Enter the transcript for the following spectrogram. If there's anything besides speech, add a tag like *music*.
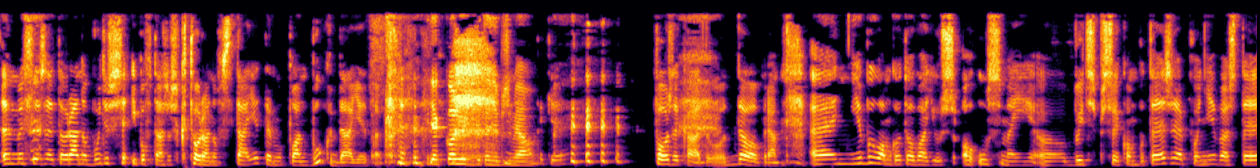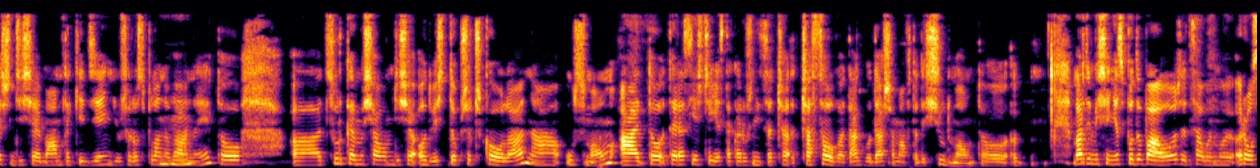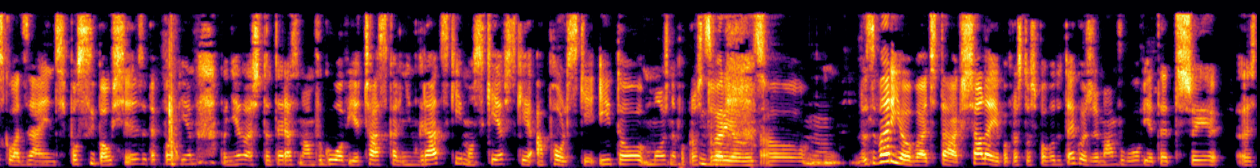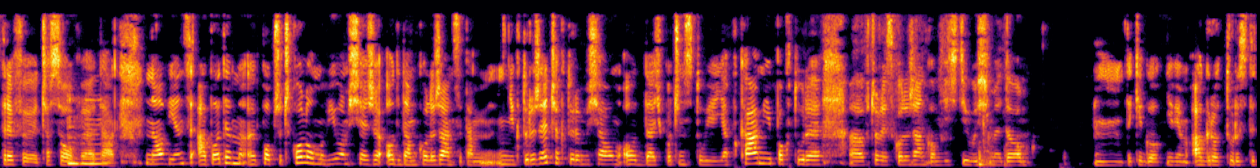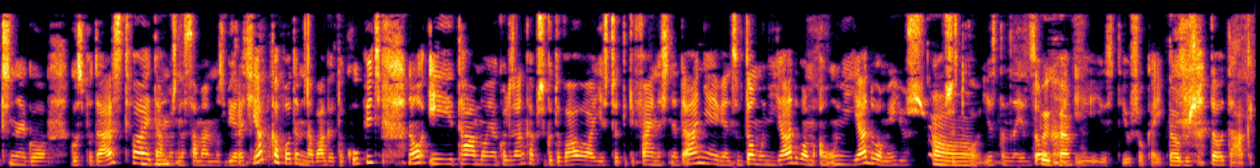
E, Myślę, że to rano budzisz się i powtarzasz, kto rano wstaje, temu Pan Bóg daje, tak? *laughs* Jakkolwiek by to nie brzmiało. No, takie porzekadło. Dobra. E, nie byłam gotowa już o ósmej e, być przy komputerze, ponieważ też dzisiaj mam taki dzień już rozplanowany. Mhm. To a córkę musiałam dzisiaj odwieźć do przedszkola na ósmą, a to teraz jeszcze jest taka różnica cza czasowa, tak? Bo Dasza ma wtedy siódmą. To e, bardzo mi się nie spodobało, że cały mój rozkład zajęć posypał się, że tak powiem, ponieważ to teraz mam w głowie czas kaliningradzki, moskiewski, a polski i to można po prostu Zwariować. o, No. zwariować, tak, szaleję po prostu z powodu tego, że mam w głowie te trzy strefy czasowe, Mhm. tak. No więc, a potem e, po przedszkolu umówiłam się, że oddam koleżance tam niektóre rzeczy, które musiałam oddać, poczęstuję jabłkami, po które e, wczoraj z koleżanką jeździłyśmy do mm, takiego, nie wiem, agroturystycznego gospodarstwa i tam Mhm. można samemu zbierać jabłka, potem na wagę to kupić. No i ta moja koleżanka przygotowała jeszcze takie fajne śniadanie, więc w domu nie jadłam, a u niej jadłam i już O, wszystko. Jestem najedzona pycha. i jest już okej. Dobrze. To tak.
